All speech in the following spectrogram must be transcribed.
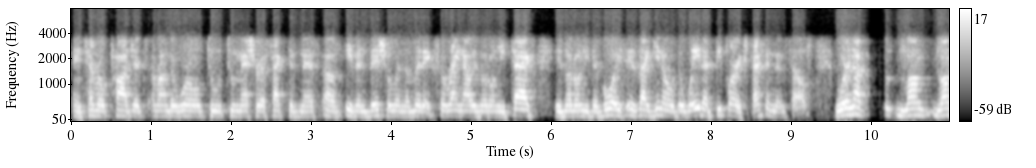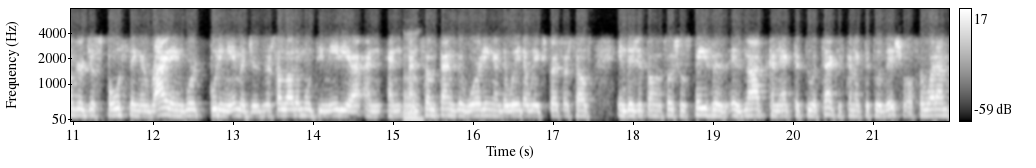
in several projects around the world to to measure effectiveness of even visual analytics. So right now it's not only text, it's not only the voice, it's like you know the way that people are expressing themselves. We're not long longer just posting and writing we're putting images there's a lot of multimedia and and, mm. and sometimes the wording and the way that we express ourselves in digital and social spaces is not connected to a text it's connected to a visual so what i'm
